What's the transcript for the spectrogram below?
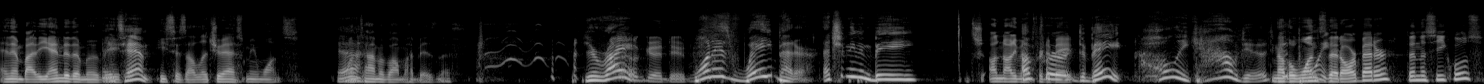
And then by the end of the movie, It's him. He says, "I'll let you ask me once, Yeah. one time about my business." You're right. so good, dude. One is way better. That shouldn't even be Uh, not even up for, for, debate. debate. Holy cow, dude. Now, Good the ones that are better than the sequels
